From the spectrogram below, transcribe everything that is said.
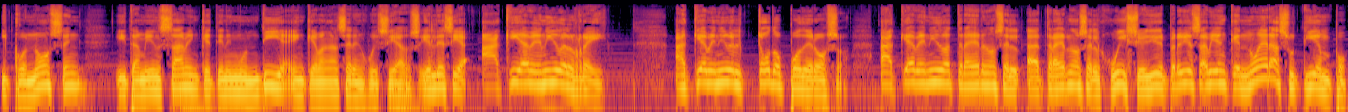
y conocen y también saben que tienen un día en que van a ser enjuiciados. Y él decía, aquí ha venido el rey, aquí ha venido el Todopoderoso, aquí ha venido a traernos el, a traernos el juicio. Pero ellos sabían que no era su tiempo.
